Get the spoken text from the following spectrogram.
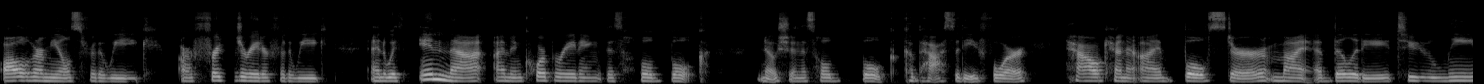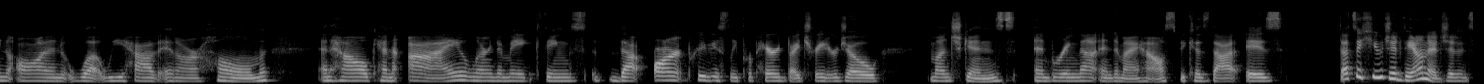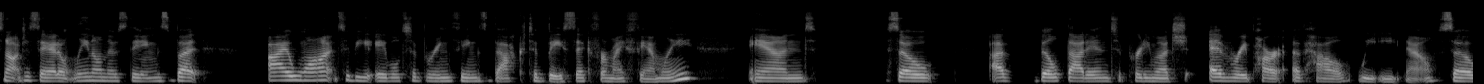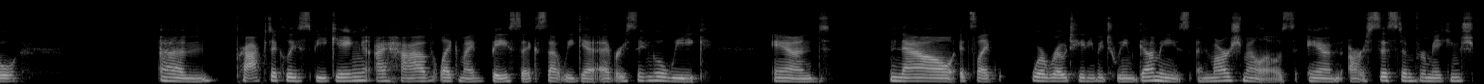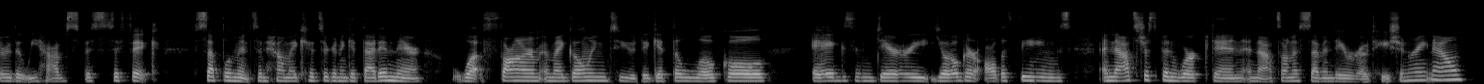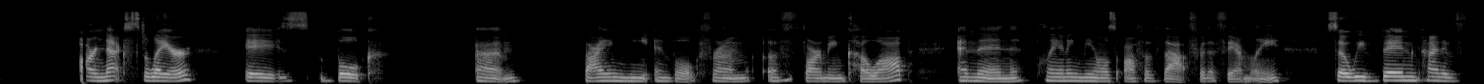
all of our meals for the week, our refrigerator for the week. And within that, I'm incorporating this whole bulk notion, this whole bulk capacity for how can I bolster my ability to lean on what we have in our home? And how can I learn to make things that aren't previously prepared by Trader Joe munchkins and bring that into my house? Because that is that's a huge advantage and it's not to say I don't lean on those things but I want to be able to bring things back to basic for my family. And so I've built that into pretty much every part of how we eat now. So um practically speaking, I have like my basics that we get every single week and now it's like we're rotating between gummies and marshmallows and our system for making sure that we have specific supplements and how my kids are going to get that in there. What farm am I going to to get the local eggs and dairy, yogurt, all the things. And that's just been worked in, and that's on a seven day rotation right now. Our next layer is bulk, um, buying meat in bulk from a mm-hmm. farming co op and then planning meals off of that for the family. So we've been kind of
